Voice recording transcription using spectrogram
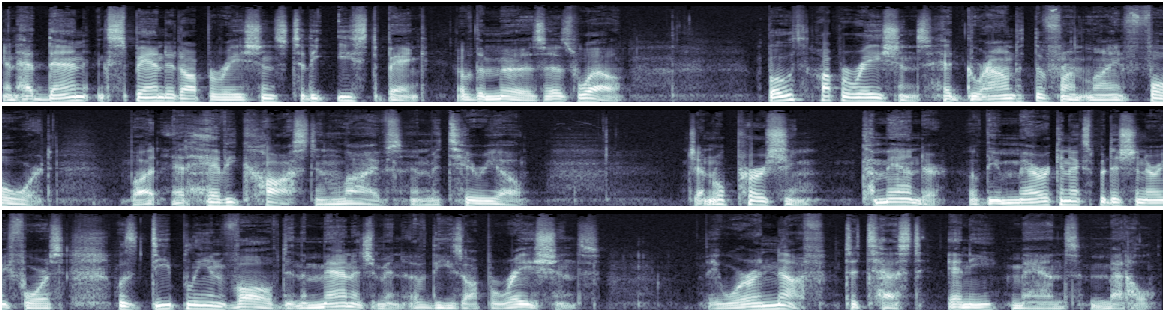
and had then expanded operations to the east bank of the Meuse as well. Both operations had ground the front line forward, but at heavy cost in lives and materiel. General Pershing, commander of the American Expeditionary Force, was deeply involved in the management of these operations. They were enough to test any man's mettle.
